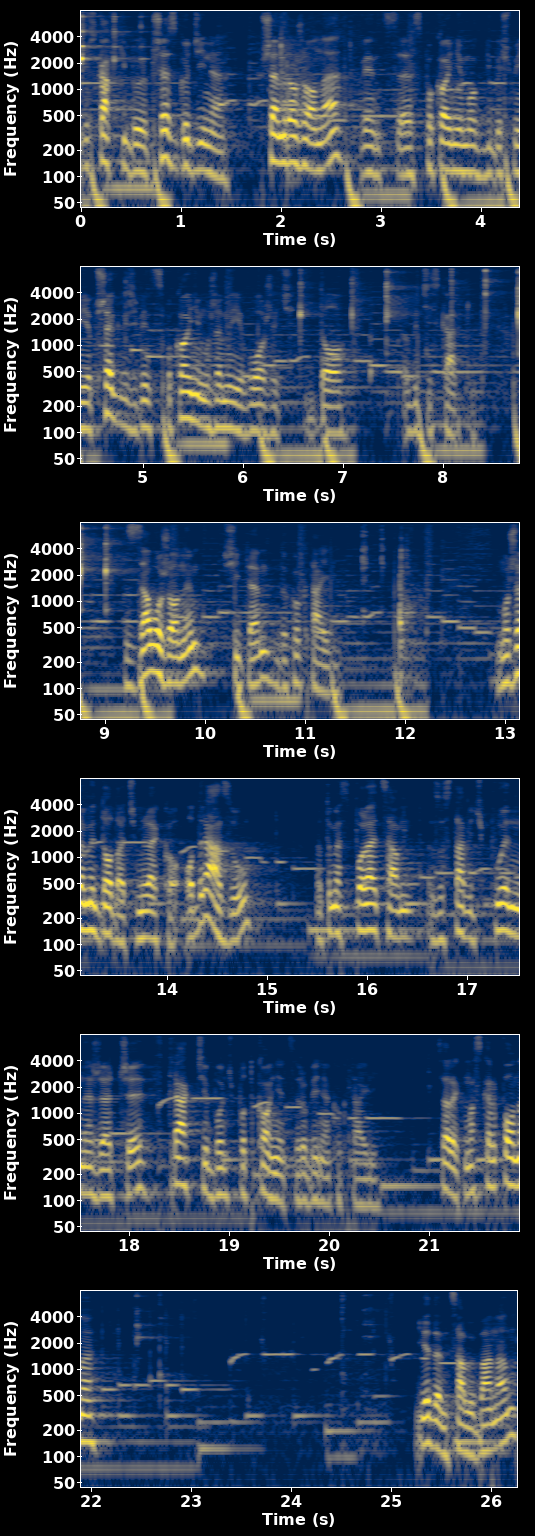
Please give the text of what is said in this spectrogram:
Truskawki były przez godzinę przemrożone, więc e, spokojnie moglibyśmy je przegryźć, więc spokojnie możemy je włożyć do wyciskarki. Z założonym sitem do koktajli. Możemy dodać mleko od razu, natomiast polecam zostawić płynne rzeczy w trakcie bądź pod koniec robienia koktajli. Serek mascarpone, jeden cały banan,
